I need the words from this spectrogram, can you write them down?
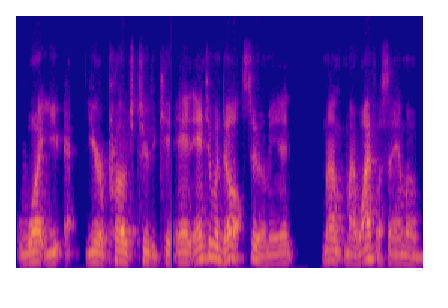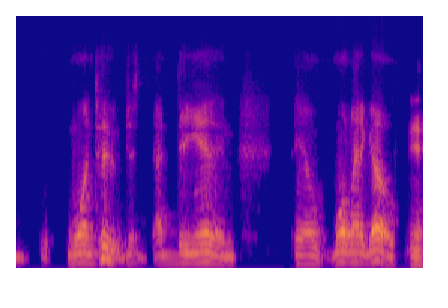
what you your approach to the kid and and to adults too. I mean, it, my my wife will say I'm a one two, just I dig in and you know won't let it go. Yeah.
